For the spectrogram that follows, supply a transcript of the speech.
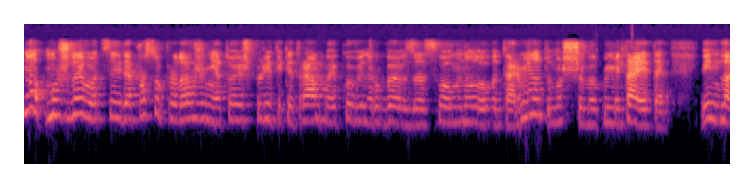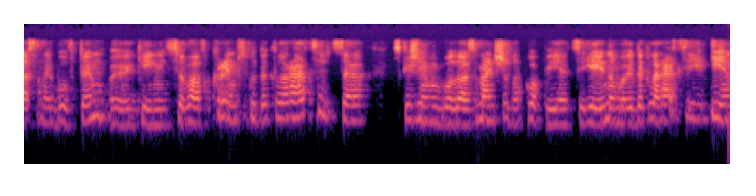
Ну, можливо, це йде просто продовження тої ж політики Трампа, яку він робив за свого минулого терміну, тому що ви пам'ятаєте, він власне був тим, е, який ініціював Кримську декларацію. Це, скажімо, була зменшена копія цієї нової декларації. І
